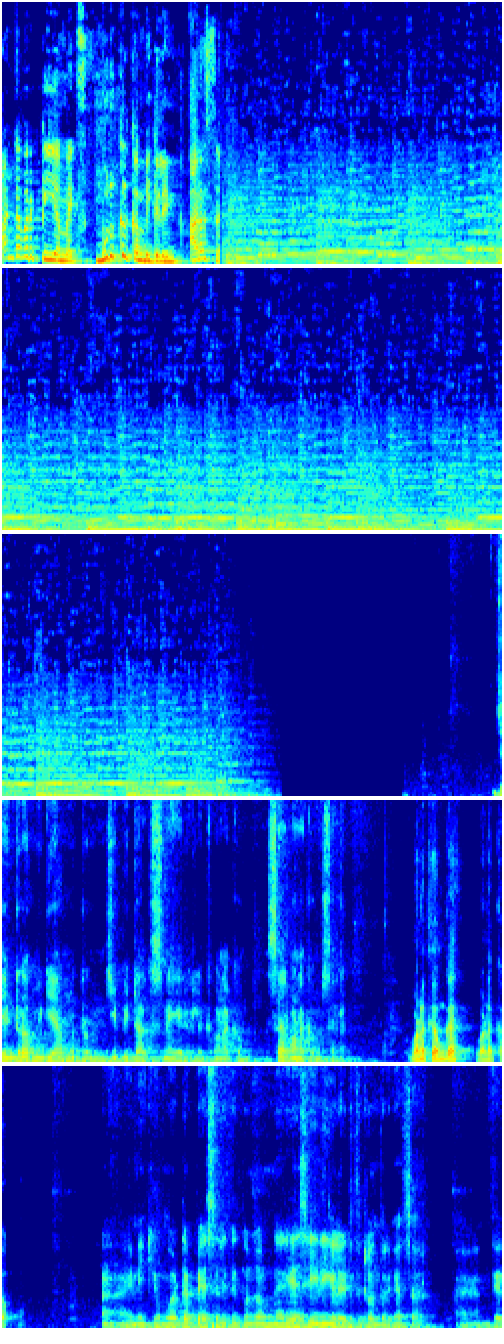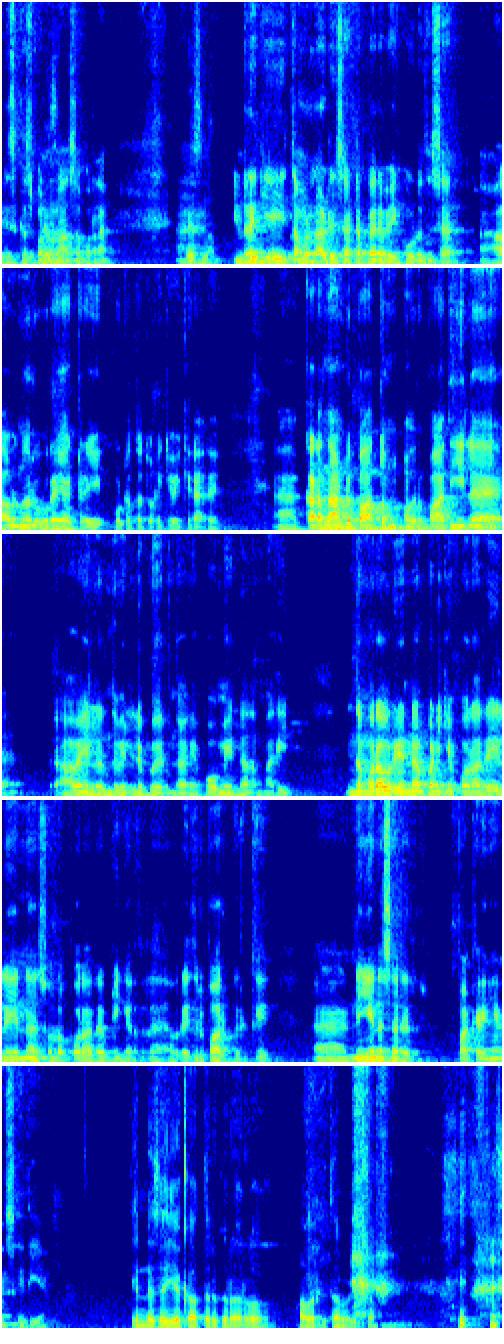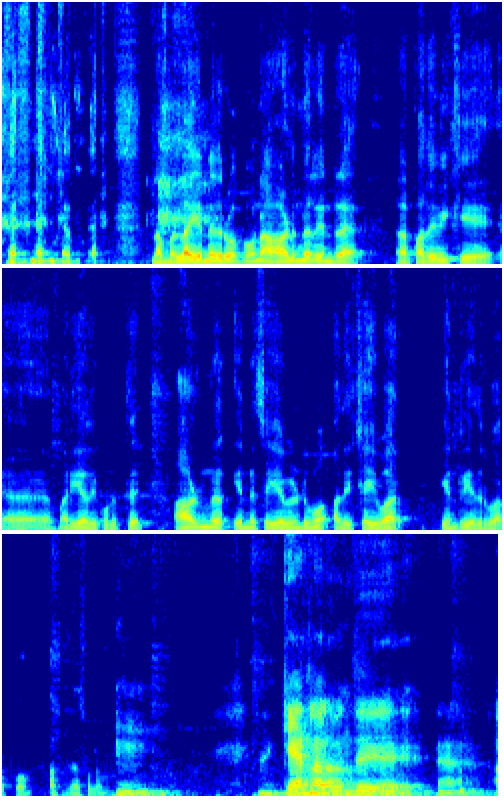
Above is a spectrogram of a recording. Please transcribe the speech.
ஆண்டவர் டிஎம்எக்ஸ் முறுக்கு கம்பிகளின் அரசர். ஜென்ட்ரா மீடியா மற்றும் ஜிபி டாக்ஸ் நேயர்களுக்கு வணக்கம். சார் வணக்கம் சார் வணக்கம்ங்க வணக்கம். இன்னைக்கு உங்கள்கிட்ட பேசுறதுக்கு கொஞ்சம் நிறைய செய்திகள் எடுத்துட்டு வந்திருக்கேன் சார் டிஸ்கஸ் பண்ணணும்னு ஆசைப்படுறேன். பேசலாம். இன்றைக்கு தமிழ்நாடு சட்டப்பேரவை கூடுது சார். ஆளுநர் உரையாற்றி கூட்டத்தை தொடக்கி வைக்கிறாரு. கடந்த ஆண்டு பார்த்தோம் அவர் பாதியில அவையிலிருந்து வெளியில போயிருந்தார் எப்பவுமே இல்லாத மாதிரி. இந்த முறை அவர் என்ன படிக்க போறாரு இல்லை என்ன சொல்ல போறாரு அப்படிங்கிறதுல ஒரு எதிர்பார்ப்பு இருக்கு. நீங்க என்ன சார் பாக்குறீங்க செய்தியை? என்ன செய்ய காத்திருக்கிறாரோ அவருக்கு தான் வெளிச்சம். நம்மெல்லாம் என்ன எதிர்பார்ப்போம்னா ஆளுநர் என்ற பதவிக்கு மரியாதை கொடுத்து ஆளுநர் என்ன செய்ய வேண்டுமோ அதை செய்வார் என்று எதிர்பார்ப்போம். அப்படின்னு தான் சொல்ல முடியும். வந்து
